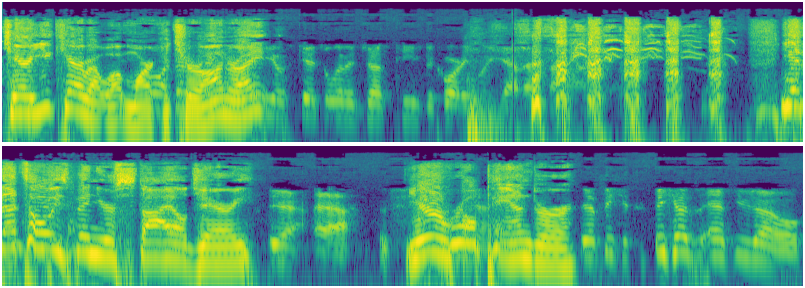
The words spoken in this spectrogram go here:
Jerry. You care about what market you're on, right? Radio schedule and adjust teams accordingly. Yeah, that's Yeah, that's always been your style, Jerry. yeah, yeah. You're a real panderer. Yeah, because, because as you know,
